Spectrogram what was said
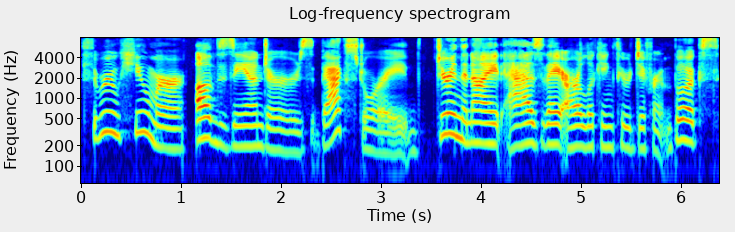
through humor of Xander's backstory. During the night, as they are looking through different books,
